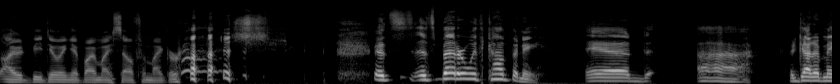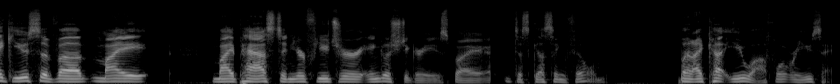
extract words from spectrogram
I would be doing it by myself in my garage. it's it's better with company, and uh, I got to make use of uh, my my past and your future English degrees by discussing film. But I cut you off. What were you saying?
